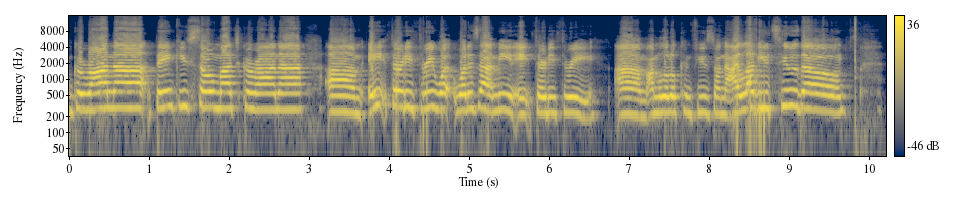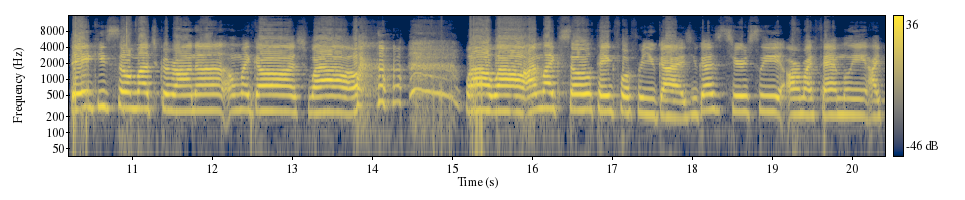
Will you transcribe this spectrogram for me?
Garana, thank you so much, Garana. Um, 833, what, what does that mean, 833? Um, I'm a little confused on that. I love you too, though. Thank you so much, Garana. Oh my gosh, wow. wow, wow. I'm like so thankful for you guys. You guys seriously are my family. I,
